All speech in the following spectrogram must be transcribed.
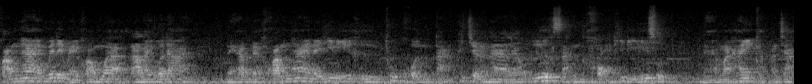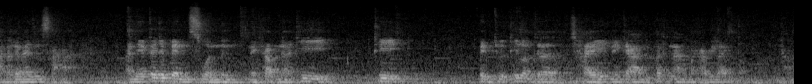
ความง่ายไม่ได้หมายความว่าอะไรก็ได้นะครับ แต่ความง่ายในที่นี้ก็คือทุกคนต่างพิจารณาแล้วเลือกสรรของที่ดีที่สุดนะมาให้กับอาจารย์และก็นักศึกษา อันนี้ก็จะเป็นส่วนหนึ่งนะครับนะที่ที่ เป็นจุดที่เราจะใช้ในการพัฒนามหาวิทยาลัยต่อครับ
